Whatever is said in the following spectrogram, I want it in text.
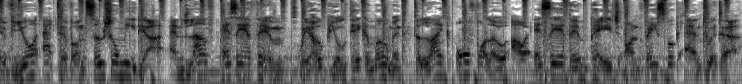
If you're active on social media and love SAFM, we hope you'll take a moment to like or follow our SAFM page on Facebook and Twitter.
